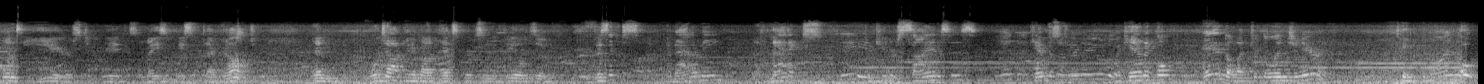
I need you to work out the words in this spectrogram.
20 years to create this amazing piece of technology. And we're talking about experts in the fields of physics, anatomy, mathematics, computer sciences, chemistry, mechanical, and electrical engineering. oh,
